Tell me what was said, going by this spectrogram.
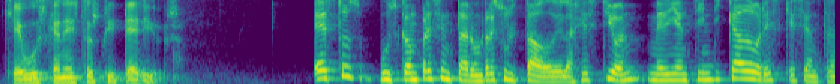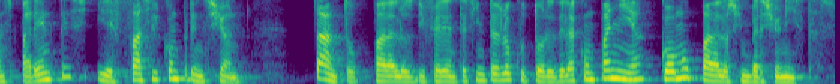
¿Qué buscan estos criterios? Estos buscan presentar un resultado de la gestión mediante indicadores que sean transparentes y de fácil comprensión, tanto para los diferentes interlocutores de la compañía como para los inversionistas.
